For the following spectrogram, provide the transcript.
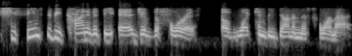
she seems to be kind of at the edge of the forest of what can be done in this format."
